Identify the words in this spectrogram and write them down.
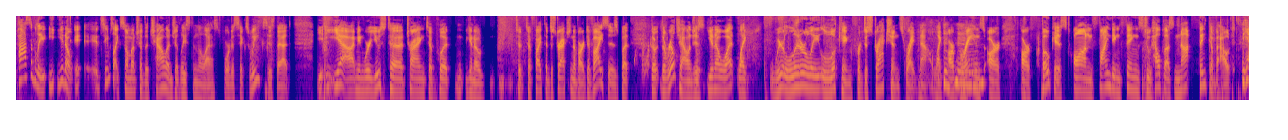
possibly, you know, it, it, seems like so much of the challenge, at least in the last four to six weeks, is that, yeah, I mean, we're used to trying to put, you know, to, to fight the distraction of our devices. But the, the real challenge is, you know what? Like, we're literally looking for distractions right now. Like, mm-hmm. our brains are, are focused on finding things to help us not think about yeah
